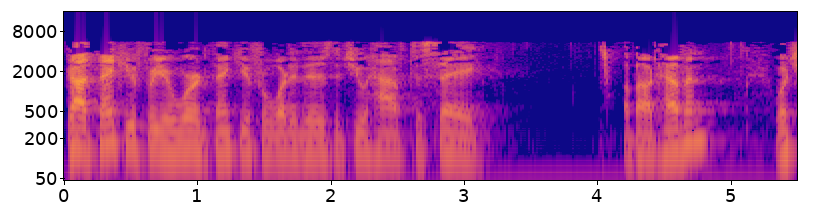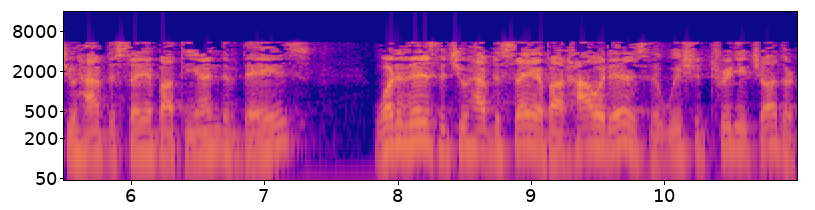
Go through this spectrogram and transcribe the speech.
God, thank you for your word. Thank you for what it is that you have to say about heaven, what you have to say about the end of days, what it is that you have to say about how it is that we should treat each other,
